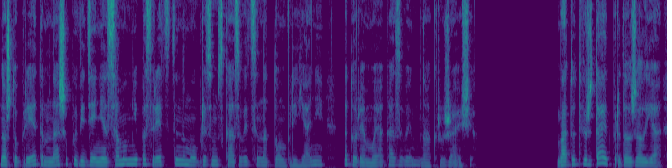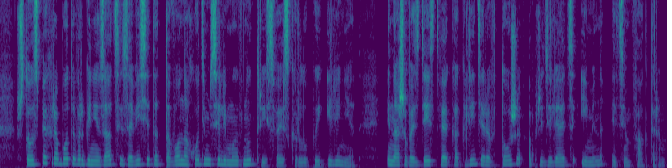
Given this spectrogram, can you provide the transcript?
но что при этом наше поведение самым непосредственным образом сказывается на том влиянии, которое мы оказываем на окружающих. Бат утверждает, продолжал я, что успех работы в организации зависит от того, находимся ли мы внутри своей скорлупы или нет, и наше воздействие как лидеров тоже определяется именно этим фактором.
